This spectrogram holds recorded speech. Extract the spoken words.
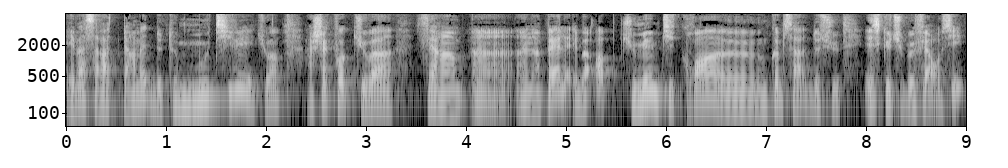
eh ben ça va te permettre de te motiver, tu vois. À chaque fois que tu vas faire un, un, appel, eh ben hop, tu mets une petite croix euh, comme ça dessus. Et ce que tu peux faire aussi,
